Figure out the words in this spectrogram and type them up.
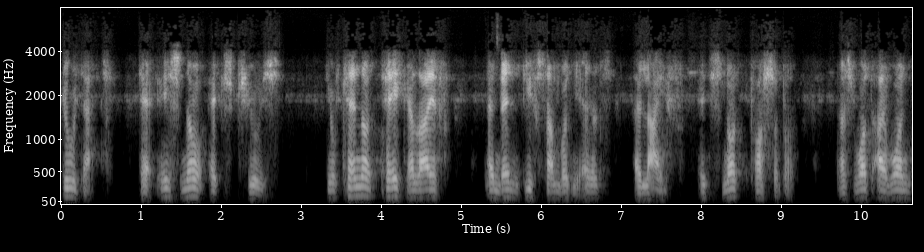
do that. There is no excuse. You cannot take a life and then give somebody else a life. It's not possible. That's what I want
